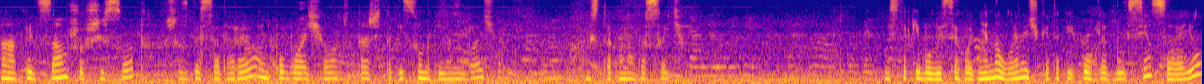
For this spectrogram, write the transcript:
А під замшу 660 гривень побачила. Теж такі сумки я не бачила. Ось так вона висить. Ось такі були сьогодні новиночки. Такий огляд був сінсею.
